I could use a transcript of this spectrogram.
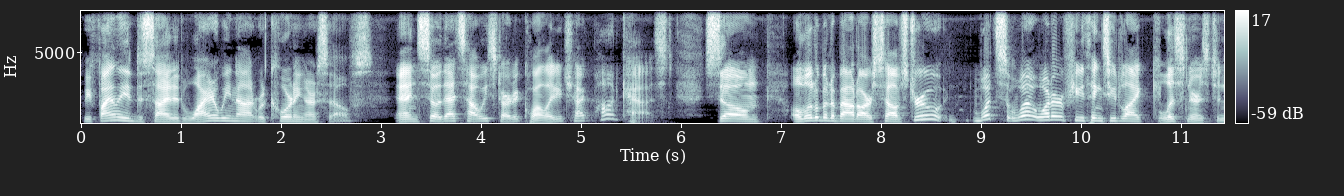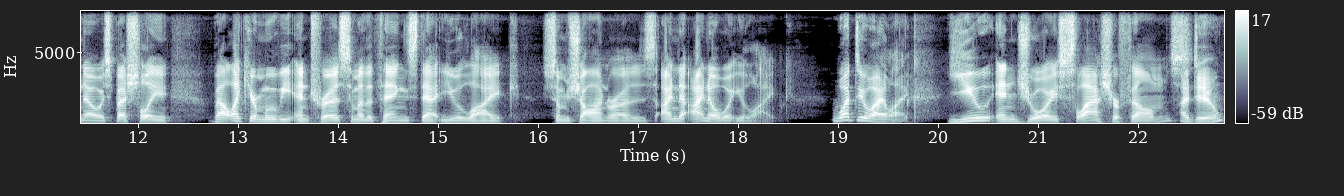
We finally decided why are we not recording ourselves? And so that's how we started Quality Check Podcast. So a little bit about ourselves, Drew. What's what? What are a few things you'd like listeners to know, especially about like your movie interests, some of the things that you like, some genres. I know I know what you like. What do I like? You enjoy slasher films. I do.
